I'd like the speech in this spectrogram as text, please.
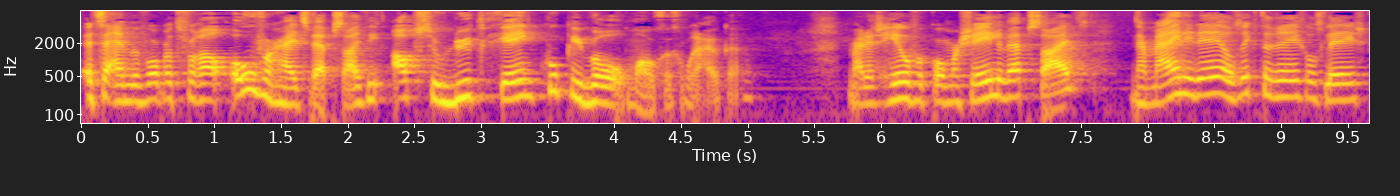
Het zijn bijvoorbeeld vooral overheidswebsites die absoluut geen cookie wall mogen gebruiken. Maar dus heel veel commerciële websites, naar mijn idee, als ik de regels lees,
